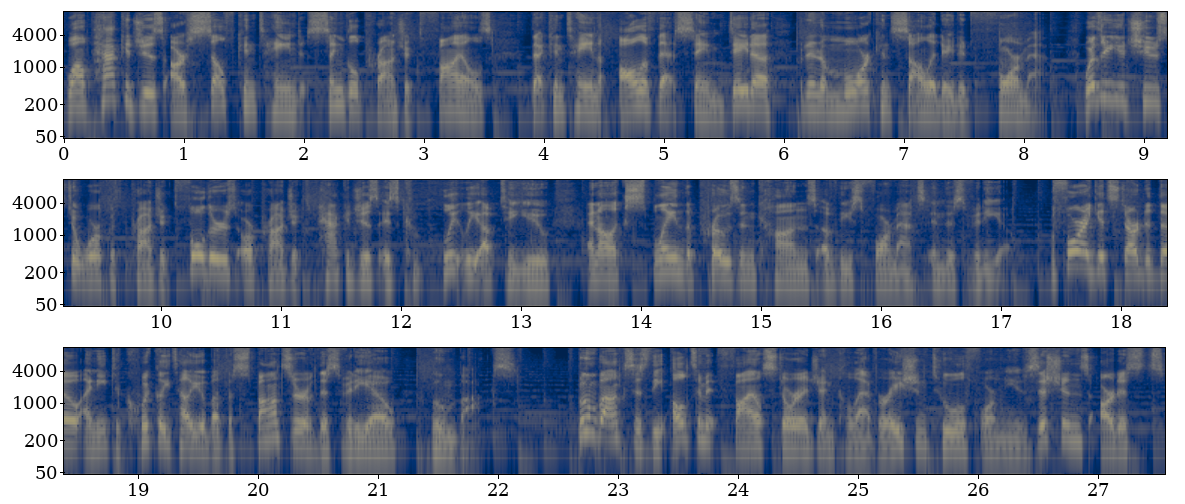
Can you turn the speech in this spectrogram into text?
while packages are self-contained single project files that contain all of that same data, but in a more consolidated format. Whether you choose to work with project folders or project packages is completely up to you, and I'll explain the pros and cons of these formats in this video. Before I get started though, I need to quickly tell you about the sponsor of this video, Boombox. Boombox is the ultimate file storage and collaboration tool for musicians, artists,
